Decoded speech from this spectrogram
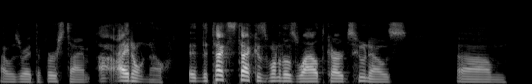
I was right the first time. I, I don't know. Uh, the Texas Tech is one of those wild cards. Who knows? Um,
